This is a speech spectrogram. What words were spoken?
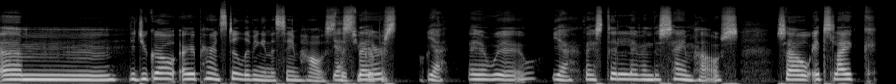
um, Did you grow? Are your parents still living in the same house yes, that you grew they're up s- yeah, they will. Yeah, they still live in the same house. So it's like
